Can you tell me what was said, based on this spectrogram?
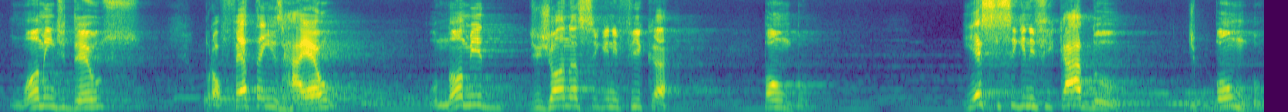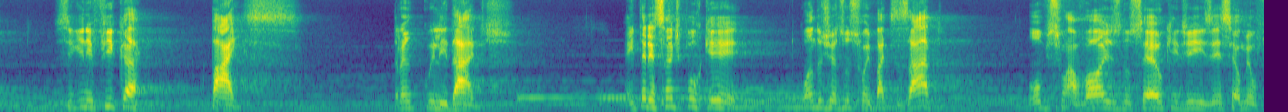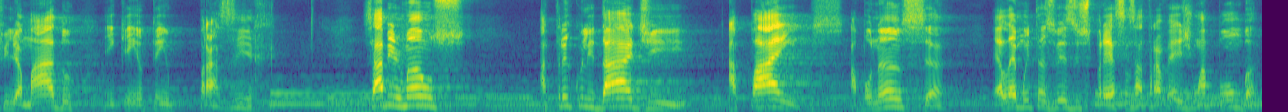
um homem de Deus, profeta em Israel. O nome de Jonas significa pombo. E esse significado de pombo significa paz, tranquilidade. É interessante porque quando Jesus foi batizado, ouve-se uma voz no céu que diz: Esse é o meu filho amado, em quem eu tenho prazer. Sabe, irmãos, a tranquilidade, a paz, a bonança, ela é muitas vezes expressa através de uma pomba,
